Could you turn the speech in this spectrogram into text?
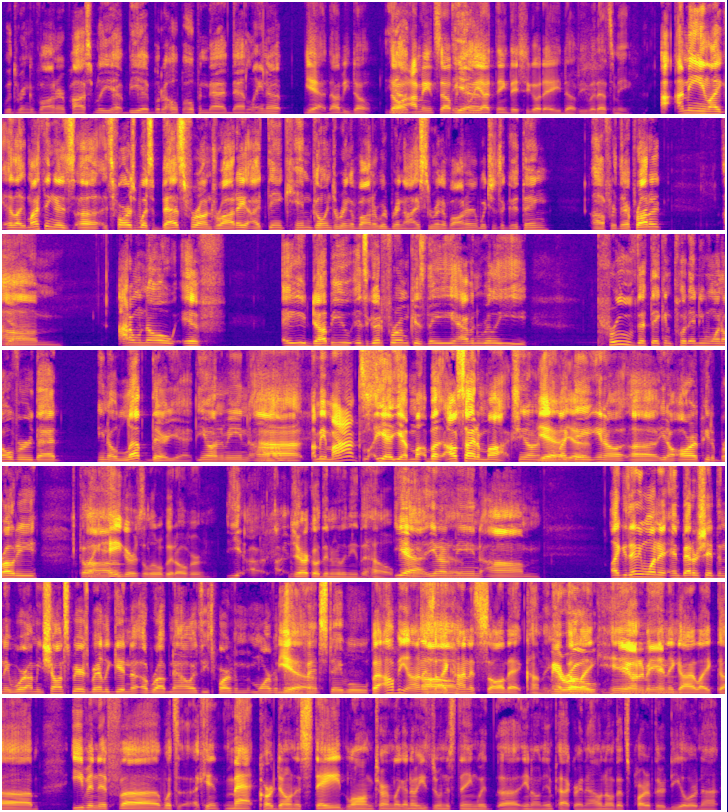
with Ring of Honor, possibly be able to help open that that lane up. yeah, that'd be dope. Though, Yeah, I mean, selfishly, yeah. I think they should go to AEW, but that's me. I, mean, like, like my thing is, uh, as far as what's best for Andrade, I think him going to Ring of Honor would bring eyes to Ring of Honor, which is a good thing, uh, for their product. Yeah. Um, I don't know if AEW is good for him because they haven't really proved that they can put anyone over that you know left there yet. You know what I mean? Um, uh, I mean, Mox. yeah, yeah, but outside of Mox, you know what I Yeah, mean? Like yeah. they, you know, uh, you know, R.I.P. to Brody. I feel like um, Hager's a little bit over. Yeah, Jericho didn't really need the help. Yeah, but, you know what I mean. Um, like is anyone in, better shape than they were? I mean, Shawn Spears barely getting a, a rub now as he's part of a more of a main Yeah. event stable. But I'll be honest, I Um, kind of saw that coming. I Miro, like him you know what I and a guy like um, even if uh, what's I can't Matt Cardona stayed long term. Like I know he's doing this thing with uh, you know an Impact right now. I don't know if that's part of their deal or not,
